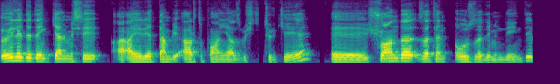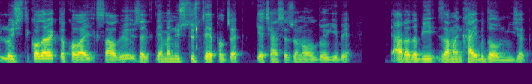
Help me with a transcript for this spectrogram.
öyle de denk gelmesi ayrıyetten bir artı puan yazmıştı Türkiye'ye. E, şu anda zaten Oğuz da demin değindi. Lojistik olarak da kolaylık sağlıyor. Özellikle hemen üst üste yapılacak. Geçen sezon olduğu gibi. Arada bir zaman kaybı da olmayacak.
